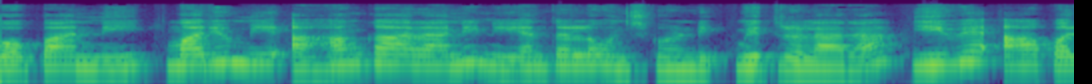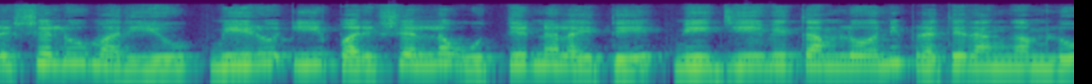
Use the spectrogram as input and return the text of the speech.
కోపాన్ని మరియు మీ అహంకారాన్ని నియంత్రణలో ఉంచుకోండి. మిత్రులారా ఇవే ఆ పరీక్షలు మరియు మీరు ఈ పరీక్షల్లో ఉత్తీర్ణులైతే మీ జీవితంలోని ప్రతి రంగంలో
